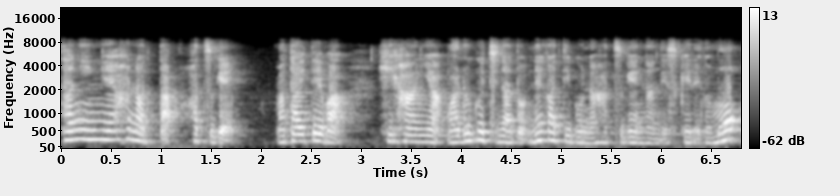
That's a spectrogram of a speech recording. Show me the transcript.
他人へ放った発言、まあ、大抵は批判や悪口などネガティブな発言なんですけれども、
